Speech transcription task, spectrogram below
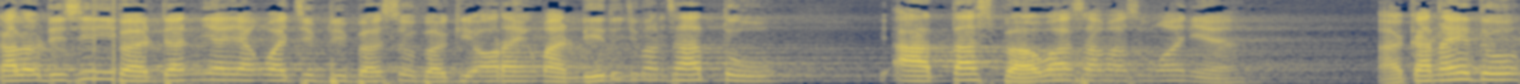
Kalau di sini badannya yang wajib dibasuh bagi orang yang mandi itu cuma satu. Atas, bawah sama semuanya. Nah, karena itu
